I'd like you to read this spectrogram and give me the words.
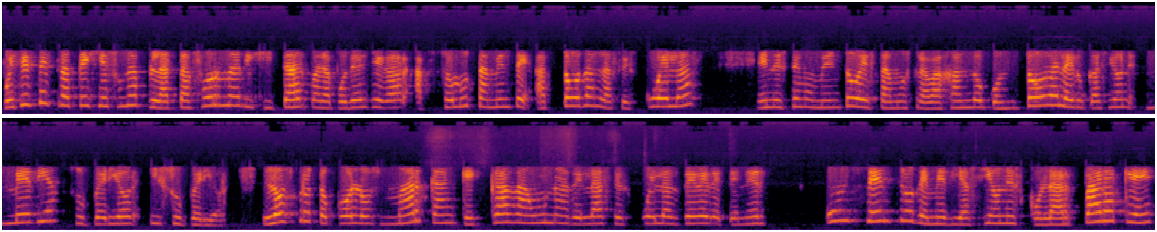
pues esta estrategia es una plataforma digital para poder llegar absolutamente a todas las escuelas. En este momento estamos trabajando con toda la educación media, superior y superior. Los protocolos marcan que cada una de las escuelas debe de tener un centro de mediación escolar para que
